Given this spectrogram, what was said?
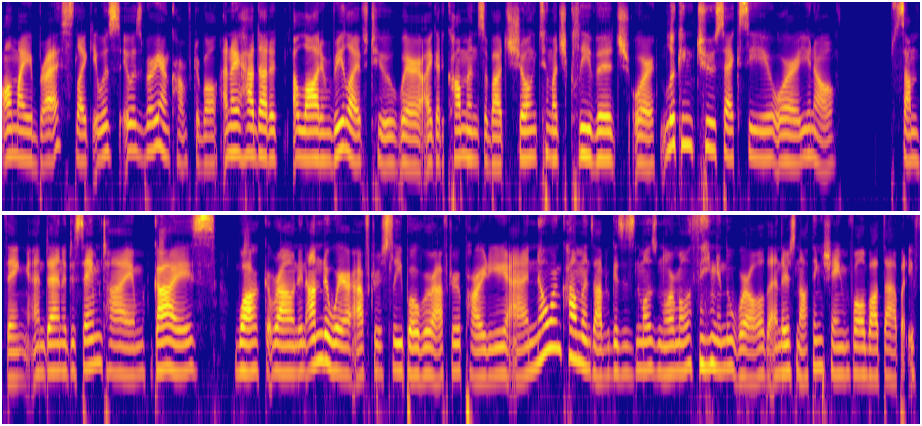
on my breast. Like it was it was very uncomfortable. And I had that a, a lot in real life too, where I got comments about showing too much cleavage or looking too sexy or, you know, something. And then at the same time, guys walk around in underwear after a sleepover, after a party, and no one comments that because it's the most normal thing in the world and there's nothing shameful about that. But if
